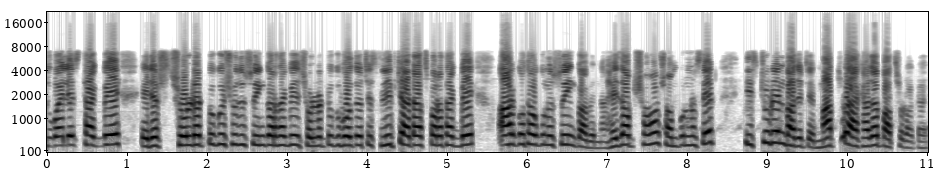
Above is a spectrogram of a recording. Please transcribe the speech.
দুবাই লেস থাকবে, এটার শোল্ডারটুকু শুধু সুইং করা থাকবে শোল্ডারটুকু বলতে হচ্ছে স্লিভটা অ্যাটাচ করা থাকবে, আর কোথাও কোনো সুইং পাবেন না। হেজাব সহ সম্পূর্ণ সেট স্টুডেন্ট বাজেটে মাত্র এক হাজার পাঁচশো টাকায়।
